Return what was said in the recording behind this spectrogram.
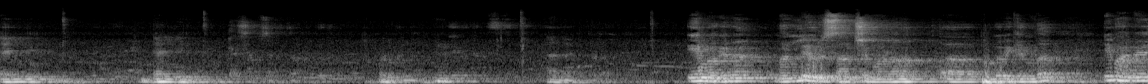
ഡൽഹി. ഡൽഹി. ഈ മകന് നല്ലൊരു സാക്ഷ്യമാണ് പങ്കുവയ്ക്കുന്നത്. ഈ മകനെ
